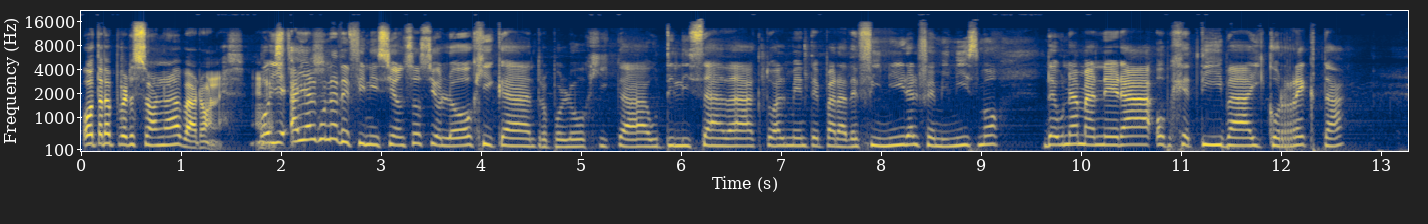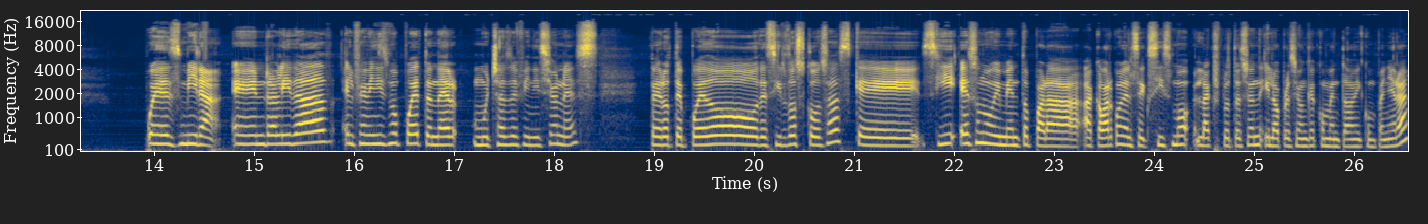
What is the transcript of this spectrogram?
otra persona, varones. Oye, este ¿hay alguna definición sociológica, antropológica utilizada actualmente para definir el feminismo de una manera objetiva y correcta? Pues mira, en realidad el feminismo puede tener muchas definiciones, pero te puedo decir dos cosas, que sí es un movimiento para acabar con el sexismo, la explotación y la opresión que comentaba mi compañera,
